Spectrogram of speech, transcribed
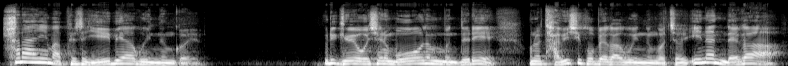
하나님 앞에서 예배하고 있는 거예요. 우리 교회 오시는 모든 분들이 오늘 다윗이 고백하고 있는 것처럼 이는 내가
